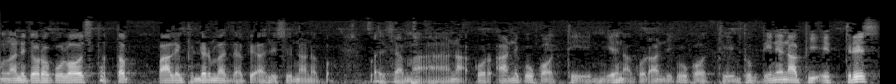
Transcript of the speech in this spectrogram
Mulane cara kula tetep paling bener madzhabi ahli sunnah napa? Wal jamaah. Nak Quran iku kodim, nggih nak Quran iku kodim. Buktine Nabi Idris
